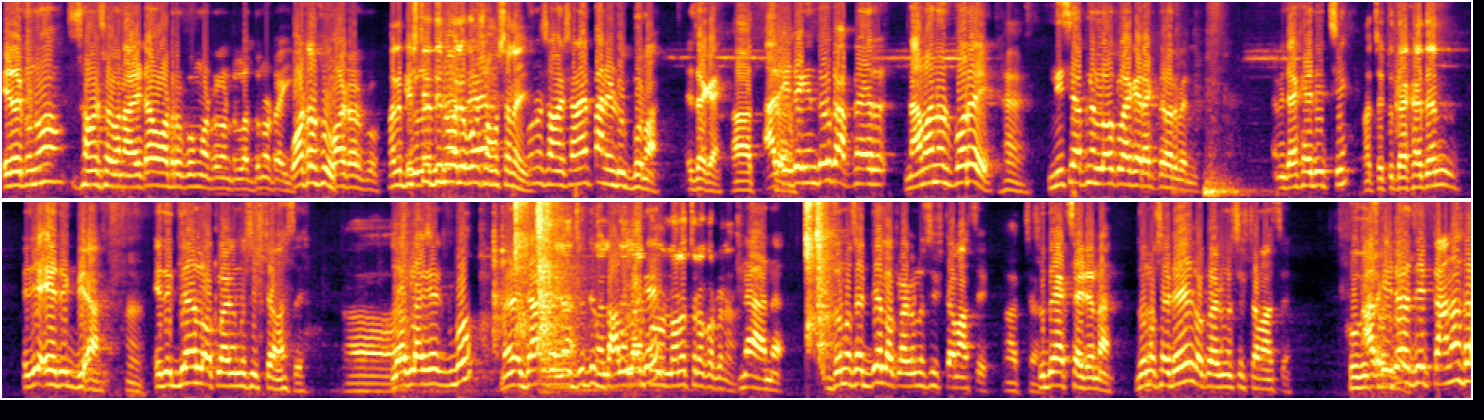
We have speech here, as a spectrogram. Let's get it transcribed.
এটার কোনো সমস্যা হবে না। এটা ওয়াটার প্রুফ মোটর কন্ট্রোলার দুটোটাই Waterproof? ওয়াটার প্রুফ মানে বৃষ্টির দিনে হলে কোনো সমস্যা নাই? কোনো সমস্যা নাই পানি ঢুকবো না এই জায়গায়। আচ্ছা। আর এটা কিন্তু আপনার নামানোর পরে হ্যাঁ। নিচে আপনি লক লাগিয়ে রাখতে পারবেন। আমি দেখাই দিচ্ছি। আচ্ছা একটু দেখাই দেন। এই যে এদিক দিয়া হ্যাঁ। এদিক দিয়া লক লাগানোর সিস্টেম আছে। লক লাগিয়ে রাখব মানে যার যদি ভালো লাগে লড়াচড়া করবে না? না না। দোনো সাইড দিয়ে লক লাগানোর সিস্টেম আছে। আচ্ছা। শুধু এক সাইডে না দোনো সাইডে লক লাগানোর সিস্টেম আছে। আর এটা যে টানাটা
